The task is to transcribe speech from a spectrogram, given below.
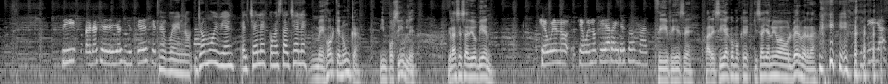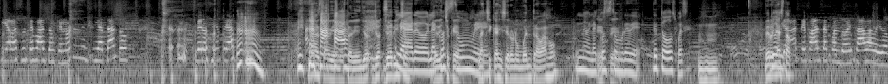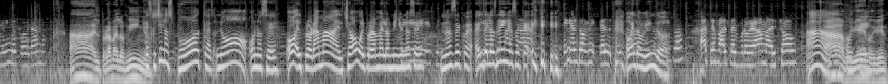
Sí, por la gracia de Dios. ¿Y ustedes qué tal? Qué bueno. Yo muy bien. ¿El Chele? ¿Cómo está el Chele? Mejor que nunca. Imposible. Gracias a Dios, bien. Qué bueno, qué bueno que ya regresó más. Sí, fíjese. Parecía como que quizá ya no iba a volver, ¿verdad? sí, ya hacía bastante falta, aunque no se sentía tanto. Pero siempre hace. Ah, está bien, está bien. Yo, yo, yo he dicho, claro, la costumbre. las chicas hicieron un buen trabajo. No, la este, costumbre de, de, todos, pues. Pero ya, está. hace falta cuando es sábado y domingo el programa. Ah, el programa de los niños. Escuchen los podcasts. No, o no sé. O el programa, el show, o el programa de los niños, no sé. No sé cuál. El de los niños, ok. En el, domingo. o el domingo. Hace falta el programa, el show. Ah, ah muy bien, muy bien.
